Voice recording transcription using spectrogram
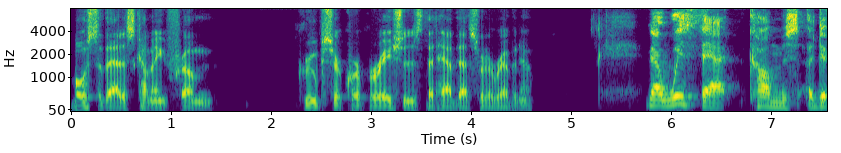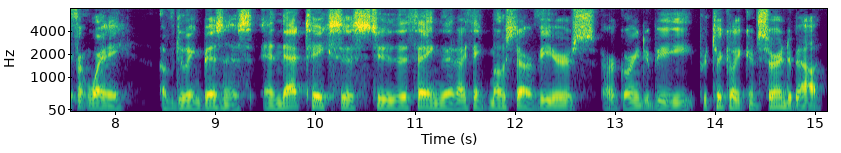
most of that is coming from groups or corporations that have that sort of revenue. Now, with that comes a different way of doing business. And that takes us to the thing that I think most RVers are going to be particularly concerned about.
